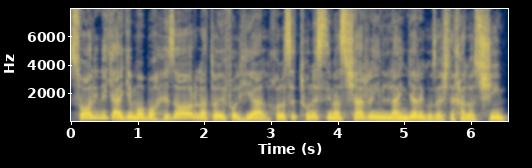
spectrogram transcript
سوال اینه که اگه ما با هزار لطایف الهیل خلاصه تونستیم از شر این لنگر گذشته خلاص شیم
